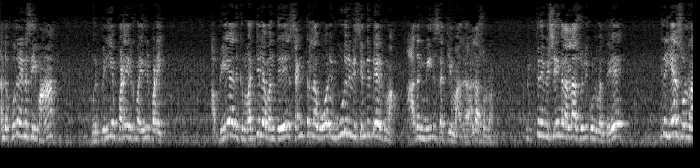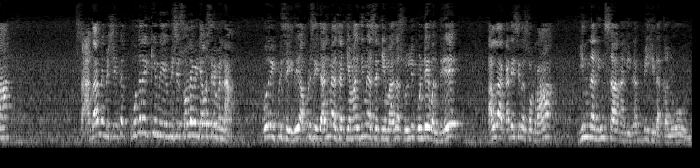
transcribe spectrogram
அந்த குதிரை என்ன செய்யுமா? ஒரு பெரிய படை இருக்குமா? எதிரி படை. அப்படியே அதுக்கு மத்தியில வந்து சென்டர்ல ஓடி ஊடுருவி சென்றுட்டே இருக்குமா? அதன் மீது சத்தியமாக அல்லாஹ் சொல்றான். இத்தனை விஷயங்கள் அல்லாஹ் சொல்லி கொண்டு வந்து இதை ஏன் சொல்றான்? சாதாரண விஷயத்த குதிரைக்கு விஷயம் சொல்ல வேண்டிய அவசியம் என்ன? குதிரை இப்படி செய்யுது அப்படி செய்யுது அது மேல சத்தியமா இது மேல சத்தியமாக சொல்லிக்கொண்டே வந்து அல்லாஹ் கடைசியில சொல்றான் இன்னல் இன்சான் அலி ரப்பிஹில கனூன்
